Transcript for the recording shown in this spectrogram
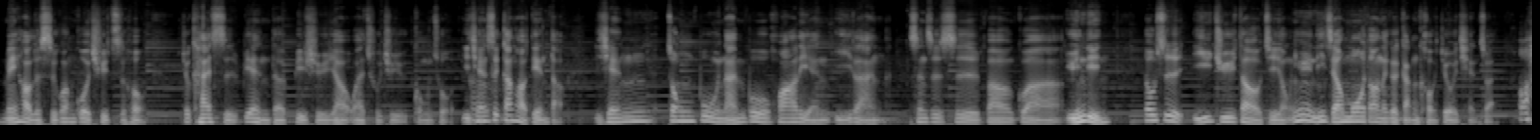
美好的时光过去之后，就开始变得必须要外出去工作。以前是刚好颠倒，以前中部、南部、花莲、宜兰，甚至是包括云林。都是移居到基隆，因为你只要摸到那个港口就有钱赚。哇，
